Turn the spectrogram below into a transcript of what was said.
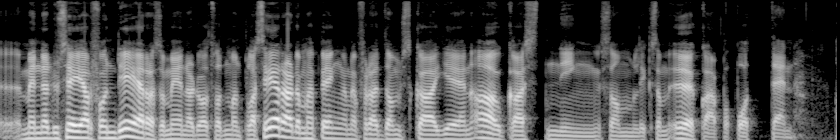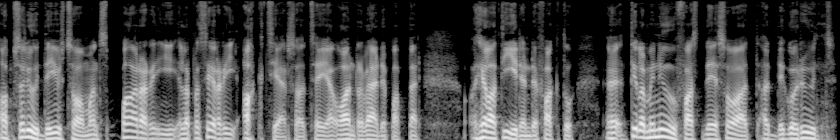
Eh, men när du säger fondera så menar du alltså att man placerar de här pengarna för att de ska ge en avkastning som liksom ökar på potten? Absolut, det är just så. Man sparar i, eller placerar i aktier så att säga och andra värdepapper hela tiden de facto. Eh, till och med nu fast det är så att, att det går ut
